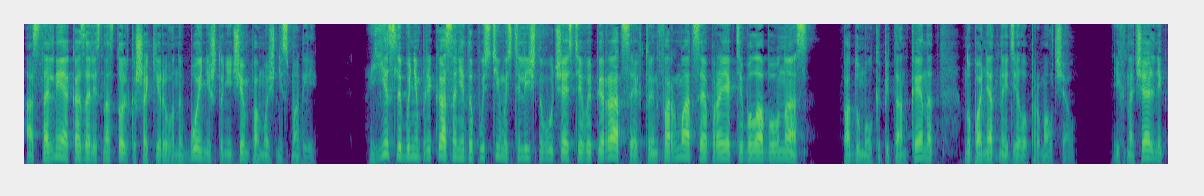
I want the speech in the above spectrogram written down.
остальные оказались настолько шокированы бойней, что ничем помочь не смогли. Если бы не приказ о недопустимости личного участия в операциях, то информация о проекте была бы у нас, подумал капитан Кеннет, но, понятное дело, промолчал. Их начальник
